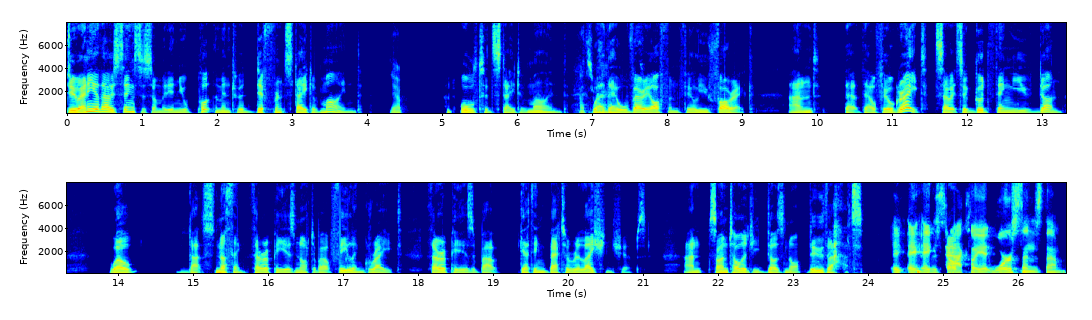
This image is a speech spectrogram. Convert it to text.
do any of those things to somebody and you'll put them into a different state of mind. Yep an altered state of mind That's where right. they will very often feel euphoric and that they'll feel great. So it's a good thing you've done. Well, that's nothing. Therapy is not about feeling great. Therapy is about getting better relationships. And Scientology does not do that. It, it, exactly. It worsens them.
